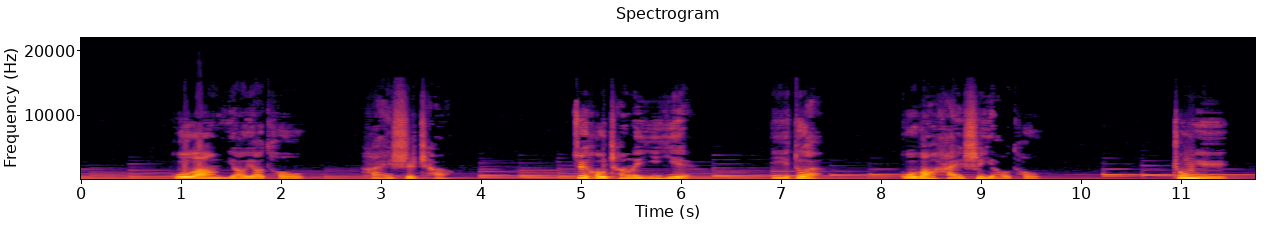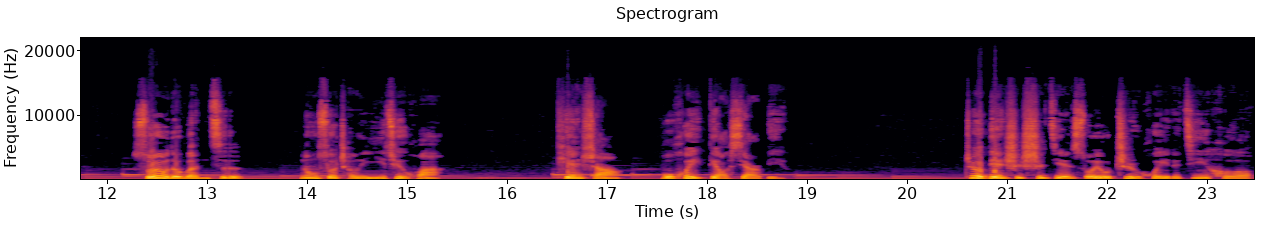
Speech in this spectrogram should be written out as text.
国王摇摇头，还是长。最后成了一页，一段，国王还是摇头。终于，所有的文字浓缩成一句话：“天上不会掉馅儿饼。”这便是世间所有智慧的集合。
